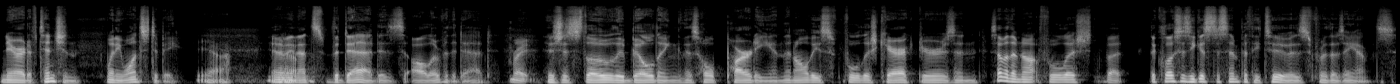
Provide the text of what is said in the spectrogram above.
narrative tension when he wants to be. yeah. And I mean, that's the dead is all over the dead. right. It's just slowly building this whole party, and then all these foolish characters, and some of them not foolish, but the closest he gets to sympathy too is for those ants.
